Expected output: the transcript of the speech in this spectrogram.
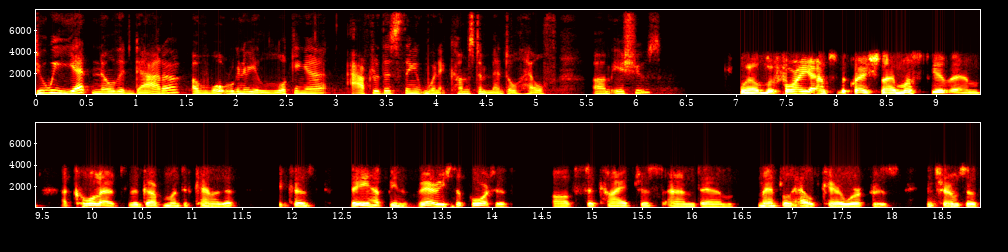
Do we yet know the data of what we're going to be looking at after this thing when it comes to mental health um, issues? Well, before I answer the question, I must give um, a call out to the government of Canada because they have been very supportive of psychiatrists and um, mental health care workers in terms of,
